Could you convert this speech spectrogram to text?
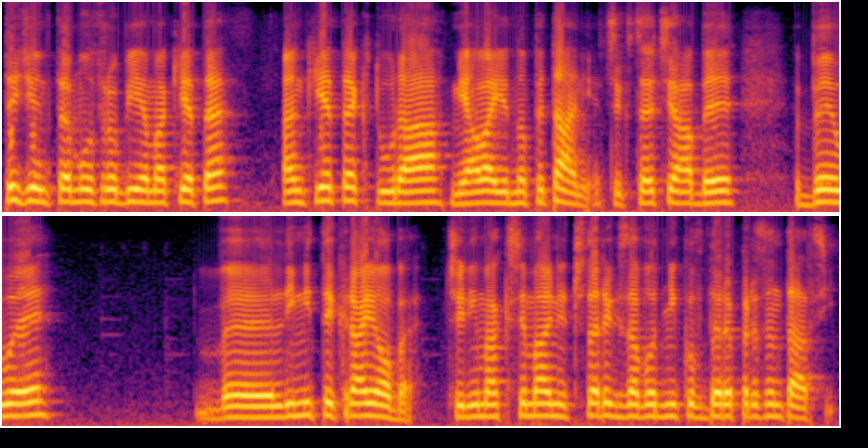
tydzień temu zrobiłem ankietę, ankietę, która miała jedno pytanie. Czy chcecie, aby były limity krajowe, czyli maksymalnie czterech zawodników do reprezentacji.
